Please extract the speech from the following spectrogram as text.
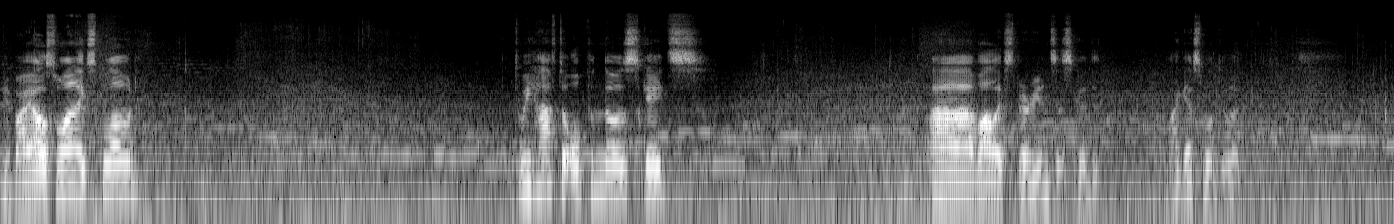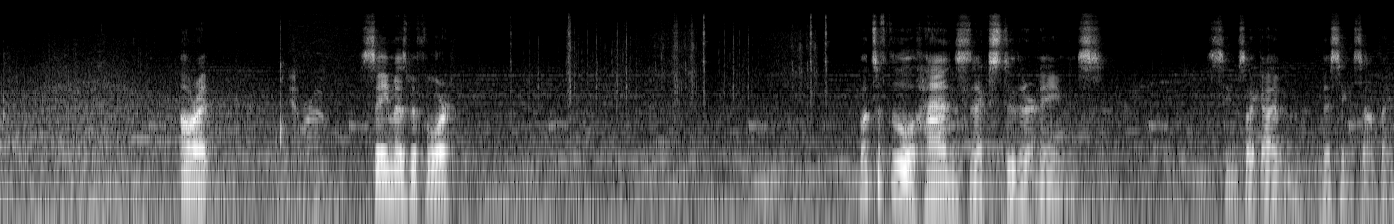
Anybody else want to explode? Do we have to open those gates? Uh, well, experience is good. I guess we'll do it. Alright. Same as before. What's with the little hands next to their names? Seems like I'm missing something.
